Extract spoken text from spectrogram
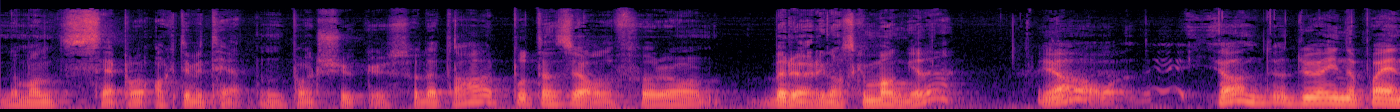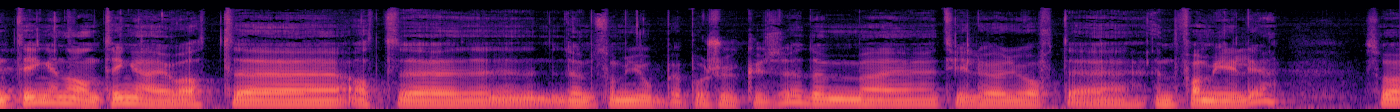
når man ser på aktiviteten på et sykehus. Og dette har potensial for å berøre ganske mange, det. Ja, ja, du er inne på én ting. En annen ting er jo at, eh, at eh, de som jobber på sykehuset, de eh, tilhører jo ofte en familie. Så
